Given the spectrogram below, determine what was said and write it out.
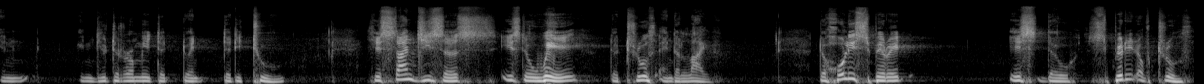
in, in Deuteronomy 32. His son Jesus is the way, the truth, and the life. The Holy Spirit is the Spirit of truth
